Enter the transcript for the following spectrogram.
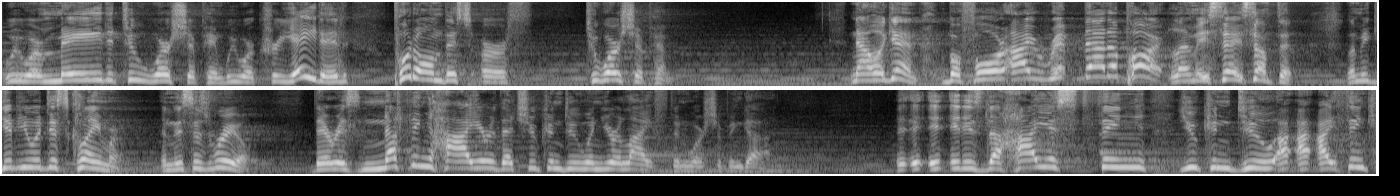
We were made to worship Him. We were created, put on this earth to worship Him. Now, again, before I rip that apart, let me say something. Let me give you a disclaimer, and this is real. There is nothing higher that you can do in your life than worshiping God. It, it, it is the highest thing you can do. I, I think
